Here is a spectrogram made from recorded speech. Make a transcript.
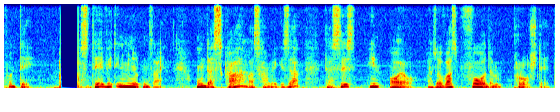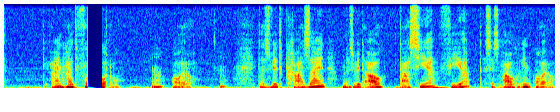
von t. Das t wird in Minuten sein. Und das k, was haben wir gesagt, das ist in Euro, also was vor dem pro steht. Die Einheit vor Euro. Ja, Euro. Ja. Das wird k sein und das wird auch das hier, 4, das ist auch in Euro.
